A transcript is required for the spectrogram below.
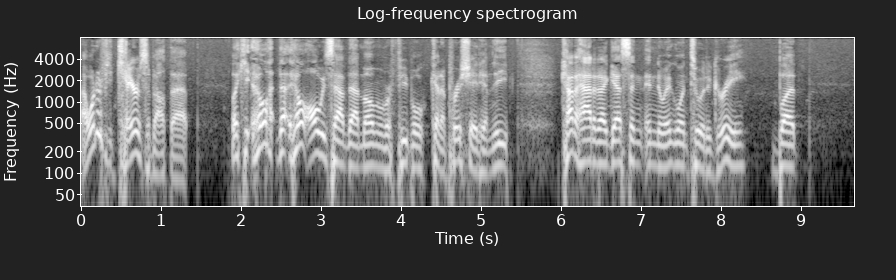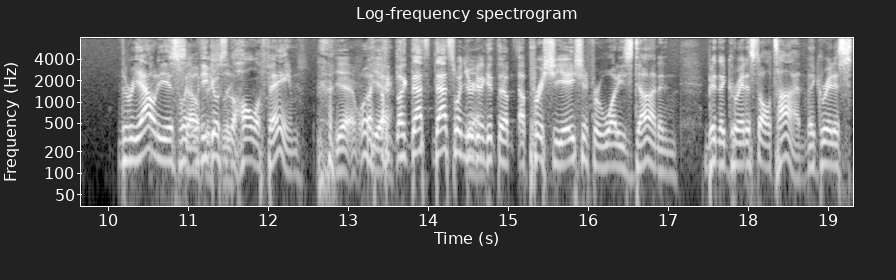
I wonder if he cares about that. Like he, he'll he'll always have that moment where people can appreciate him. He kind of had it, I guess, in, in New England to a degree, but the reality is when, when he goes to the Hall of Fame, Yeah, well, like, yeah. like, like that's that's when you're Yeah. going to get the appreciation for what he's done and been the greatest all time, the greatest.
